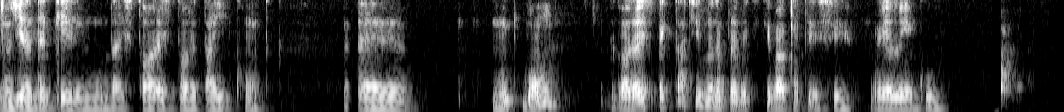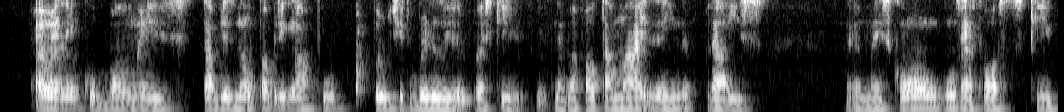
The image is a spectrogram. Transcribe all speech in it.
Não adianta querer mudar a história, a história tá aí e conta. É, muito bom. Agora é expectativa, né, para ver o que vai acontecer. O elenco é um elenco bom, mas talvez não para brigar por, pelo título brasileiro. Acho que né, vai faltar mais ainda para isso. Né, mas com alguns reforços que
